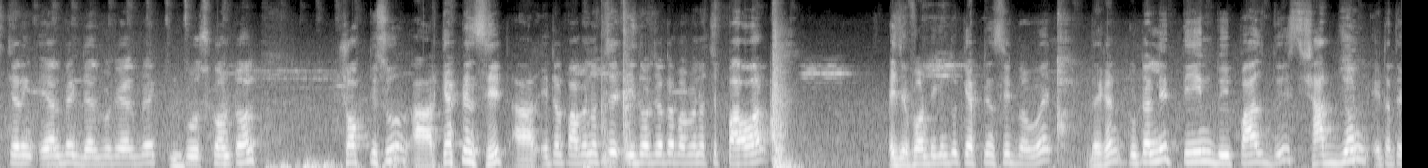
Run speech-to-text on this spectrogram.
steering airbag dashboard airbag cruise control সব কিছু। আর ক্যাপ্টেন সিট আর এটার পাবেন হচ্ছে এই দরজাটা পাবেন হচ্ছে পাওয়ার এই যে ফ্রন্টে কিন্তু ক্যাপ্টেন সিট পাবে। দেখেন টোটালি তিন দুই পাঁচ দুই সাতজন এটাতে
